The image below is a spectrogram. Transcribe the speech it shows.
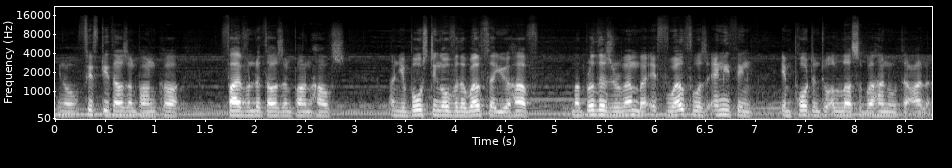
you know, 50,000 pound car, 500,000 pound house, and you're boasting over the wealth that you have. My brothers, remember, if wealth was anything important to Allah subhanahu wa ta'ala,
